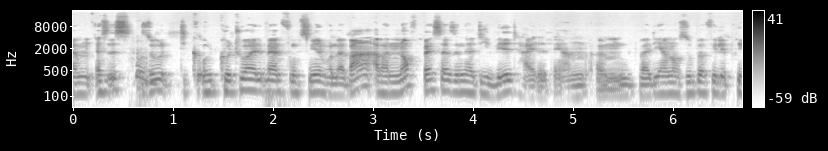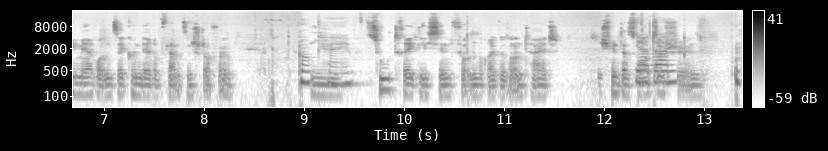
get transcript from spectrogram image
Ähm, es ist mhm. so, die Kulturheidelbeeren funktionieren wunderbar, aber noch besser sind halt die Wildheidelbeeren, ähm, weil die haben noch super viele primäre und sekundäre Pflanzenstoffe, okay. die zuträglich sind für unsere Gesundheit. Ich finde das Wort ja, so schön.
